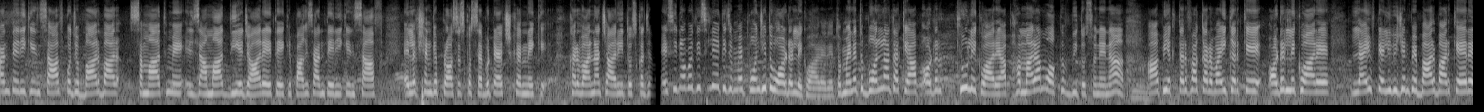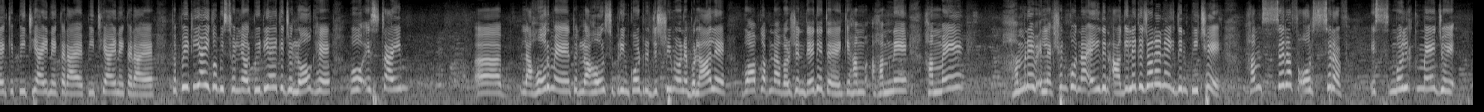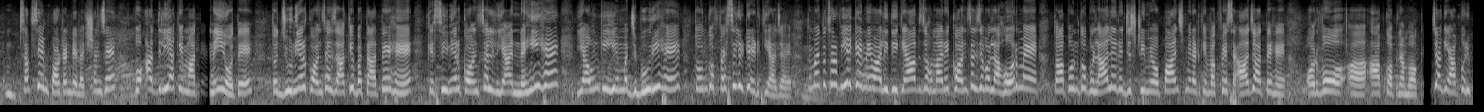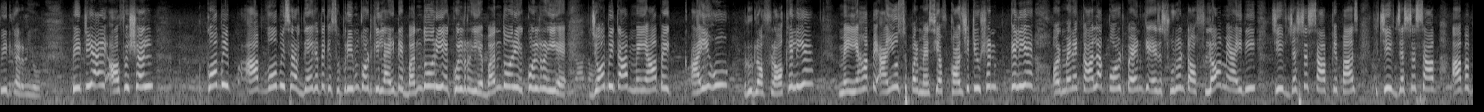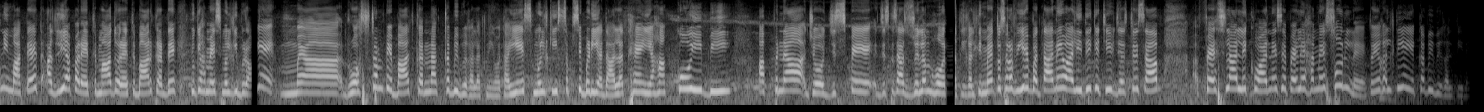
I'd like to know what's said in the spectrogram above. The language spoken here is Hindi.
पाकिस्तान तहरीक इंसाफ को जो बार बार समात में इल्ज़ाम दिए जा रहे थे कि पाकिस्तान तहरीक इंसाफ इलेक्शन के प्रोसेस को सेबोटैच करने के, करवाना चाह रही तो उसका ऐसी नौबत इसलिए कि जब मैं पहुँची तो वो ऑर्डर लिखवा रहे थे। तो मैंने तो बोलना था कि आप ऑर्डर क्यों लिखवा रहे आप हमारा मौक़ भी तो सुने ना। आप एक तरफा कार्रवाई करके ऑर्डर लिखवा रहे लाइव टेलीविज़न पर बार बार कह रहे हैं कि पी टी आई ने कराया पी टी आई ने कराया तो पी टी आई को भी सुन लें और पी टी आई के जो लोग हैं, वो इस टाइम लाहौर में तो लाहौर सुप्रीम कोर्ट रजिस्ट्री में उन्हें बुला ले, वो आपको अपना वर्जन दे देते हैं कि हम, हमने, हमें, हमने इलेक्शन को ना एक दिन आगे लेके जाना, ना एक दिन पीछे। हम सिर्फ़ और सिर्फ़ इस मुल्क में जो सबसे इंपॉर्टेंट इलेक्शंस हैं, वो अदलिया के माते नहीं होते। तो जूनियर कौंसल आके बताते हैं कि सीनियर कौंसल या नहीं है, या उनकी ये मजबूरी है तो उनको फैसिलिटेट किया जाए। तो मैं तो सिर्फ़ ये कहने वाली थी कि आप जो हमारे कौंसल जब वो लाहौर में तो आप उनको बुला ले रजिस्ट्री में, वो पाँच मिनट के वक्फे से आ जाते हैं, और वो आपको अपना मौका जगह आपको रिपीट कर रही हूँ। पी टी आई ऑफिशल को भी, आप वो भी सिर्फ़ देख रहे थे कि सुप्रीम कोर्ट की लाइटें बंद हो रही है, खुल रही है, बंद हो रही है, खुल रही है। जो भी था, मैं यहाँ पे आई हूँ रूल ऑफ़ लॉ के लिए। मैं यहाँ पे आई हूँ सुपरमेसी ऑफ़ कॉन्स्टिट्यूशन के लिए। और मैंने काला कोट पहन के as a student of law में आई थी चीफ जस्टिस साहब के पास, कि चीफ जस्टिस साहब, आप अपनी मातहत अदलिया पर अतमाद और एतबार कर दें, क्योंकि हमें इस मुल्क की बुरा रोस्टम पे बात करना कभी भी गलत नहीं होता। ये इस मुल्क की सबसे बड़ी अदालत है। यहाँ कोई भी अपना जो जिस पे, जिसके साथ जुल्म हो रहा थी गलती। मैं तो सिर्फ़ ये बताने वाली थी कि चीफ जस्टिस साहब फैसला लिखवाने से पहले हमें सुन ले। तो ये गलती है, ये कभी भी गलती नहीं।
